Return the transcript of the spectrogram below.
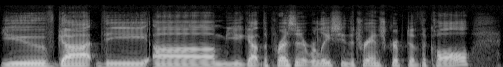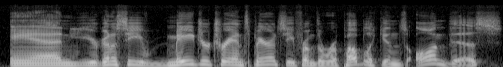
You've got the um, you got the president releasing the transcript of the call, and you're going to see major transparency from the Republicans on this.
